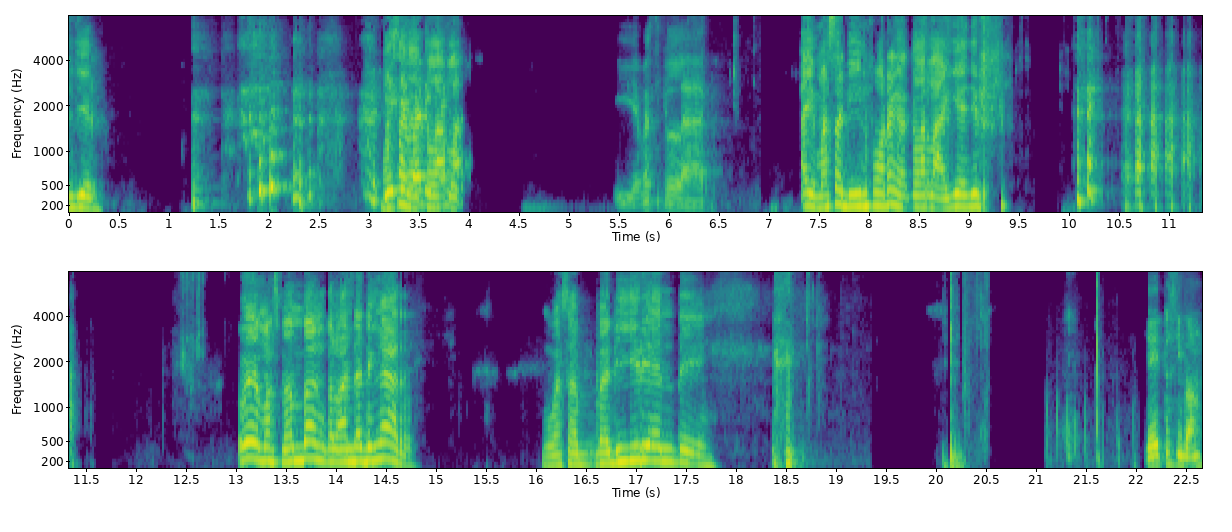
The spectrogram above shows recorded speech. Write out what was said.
Anjir. Masa nggak kelar lah? Iya, pasti kelar. Ay, masa di Infora nggak kelar lagi anjir? Weh, Mas Bambang, kalau Anda dengar, muasabah diri ente. Ya itu sih bang,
